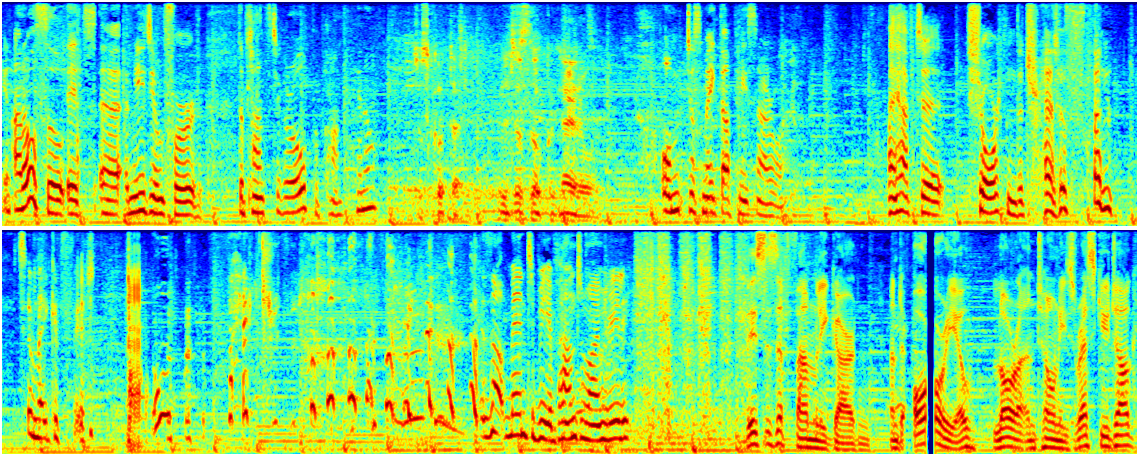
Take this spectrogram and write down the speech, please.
And also, it's uh, a medium for the plants to grow up upon, you know? Just cut that. We'll just look narrower. Or just make that piece narrower. I have to shorten the trellis to make it fit. Oh, feck. it's not meant to be a pantomime, really. This is a family garden, and Oreo, Laura and Tony's rescue dog,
